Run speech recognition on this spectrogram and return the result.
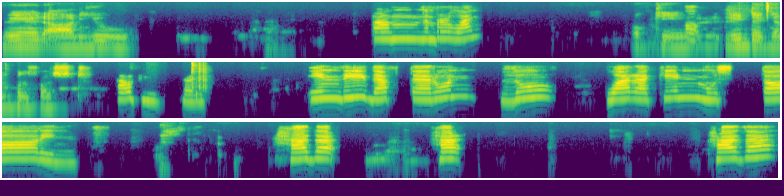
where are you Um, number one. okay Oh. read the example first Okay, sorry. Indi daftarun zu ورقين مستارين هذا هذا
